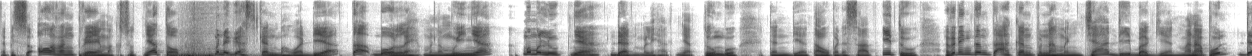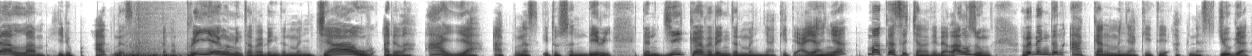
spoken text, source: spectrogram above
Tapi seorang pria yang maksudnya Tom menegaskan bahwa dia tak boleh menemuinya memeluknya, dan melihatnya tumbuh. Dan dia tahu pada saat itu, Reddington tak akan pernah menjadi bagian mana pun dalam hidup Agnes. Karena pria yang meminta Reddington menjauh adalah ayah Agnes itu sendiri. Dan jika Reddington menyakiti ayahnya, maka secara tidak langsung Reddington akan menyakiti Agnes juga.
